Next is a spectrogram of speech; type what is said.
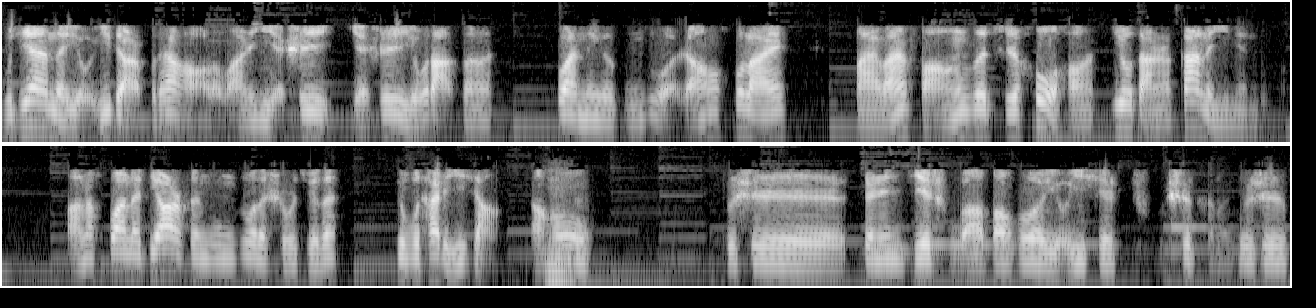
逐渐的有一点不太好了，完了也是也是有打算换那个工作，然后后来买完房子之后，好像又在那儿干了一年多，完了换了第二份工作的时候，觉得又不太理想，然后就是跟人接触啊，包括有一些处事，可能就是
